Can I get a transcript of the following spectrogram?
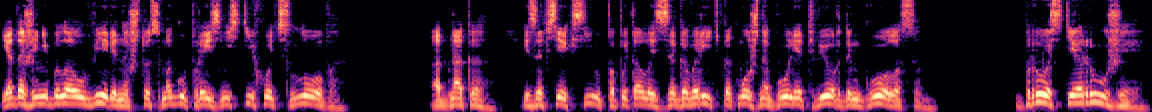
Я даже не была уверена, что смогу произнести хоть слово. Однако изо всех сил попыталась заговорить как можно более твердым голосом. «Бросьте оружие!»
